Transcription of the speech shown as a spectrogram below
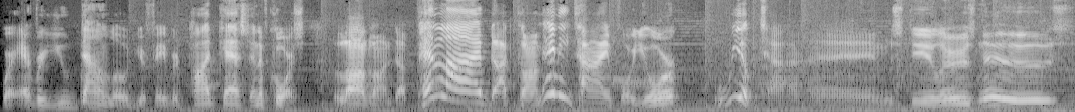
wherever you download your favorite podcast. And of course, log on to pennlive.com anytime for your real time Steelers news.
